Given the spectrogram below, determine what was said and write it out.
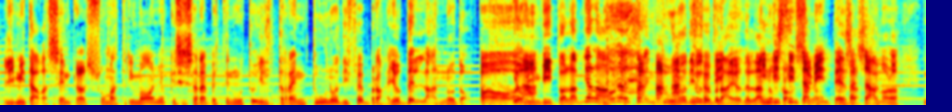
Li invitava sempre al suo matrimonio che si sarebbe tenuto il 31 di febbraio dell'anno dopo. Oh, io vi invito alla mia laurea il 31 di febbraio dell'anno indistintamente, prossimo. Indistintamente, facciamolo. Esatto.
